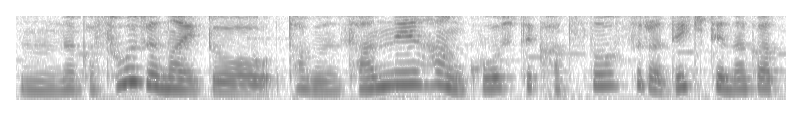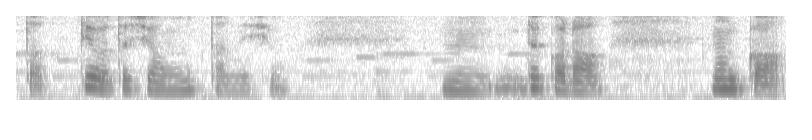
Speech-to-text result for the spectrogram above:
うん、なんかそうじゃないと多分3年半こうして活動すらできてなかったって私は思ったんですよ。うん、だからなんか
